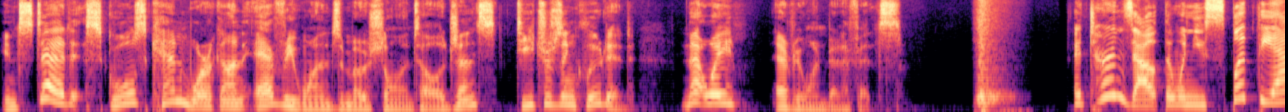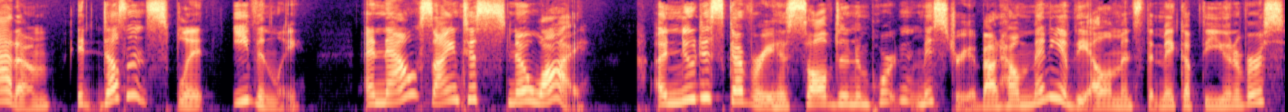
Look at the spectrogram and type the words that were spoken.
Instead, schools can work on everyone's emotional intelligence, teachers included. That way, everyone benefits. It turns out that when you split the atom, it doesn't split evenly. And now scientists know why. A new discovery has solved an important mystery about how many of the elements that make up the universe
